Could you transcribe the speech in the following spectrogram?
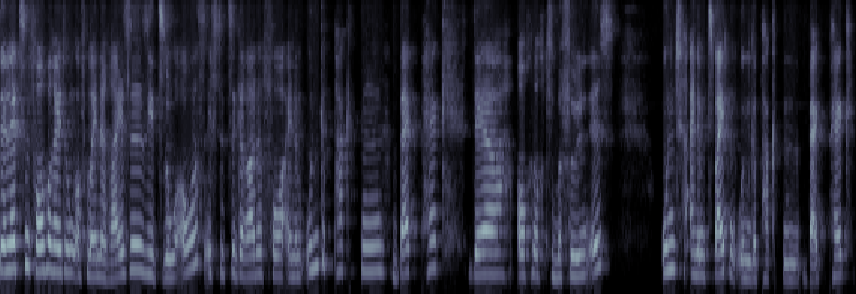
der letzten Vorbereitung auf meine Reise sieht so aus. Ich sitze gerade vor einem ungepackten Backpack, der auch noch zu befüllen ist, und einem zweiten ungepackten Backpack,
